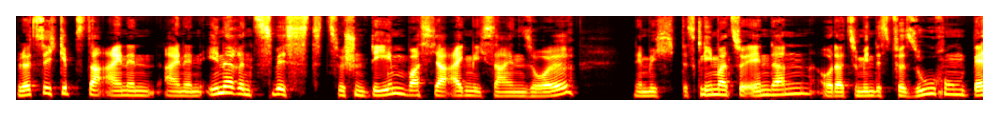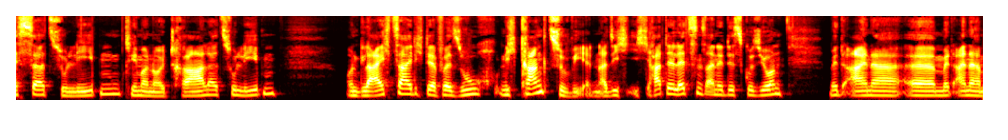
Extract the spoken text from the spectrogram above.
plötzlich gibt es da einen, einen inneren Zwist zwischen dem, was ja eigentlich sein soll, nämlich das Klima zu ändern oder zumindest versuchen, besser zu leben, klimaneutraler zu leben und gleichzeitig der Versuch, nicht krank zu werden. Also ich, ich hatte letztens eine Diskussion mit einer äh, mit einer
